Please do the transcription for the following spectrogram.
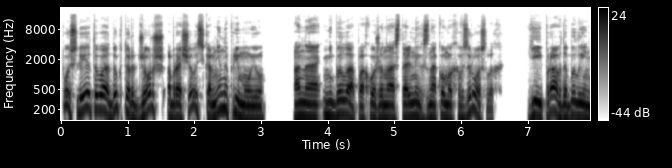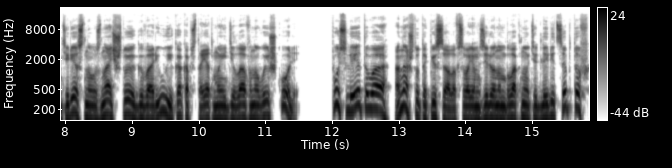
После этого доктор Джордж обращалась ко мне напрямую. Она не была похожа на остальных знакомых взрослых. Ей правда было интересно узнать, что я говорю и как обстоят мои дела в новой школе. После этого она что-то писала в своем зеленом блокноте для рецептов,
